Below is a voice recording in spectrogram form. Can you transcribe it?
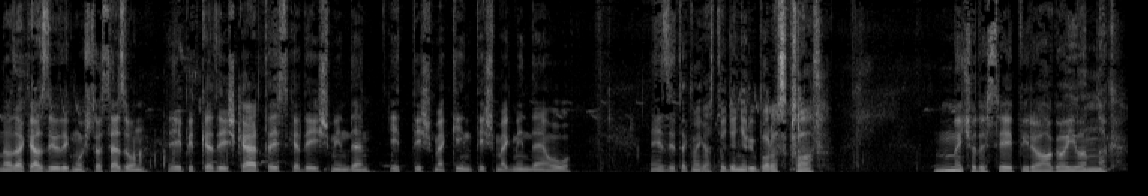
Na de kezdődik most a szezon, építkezés, kertészkedés, minden itt is, meg kint is, meg mindenhol. Nézzétek meg ezt a gyönyörű baraszkfát. Micsoda szép virágai vannak.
